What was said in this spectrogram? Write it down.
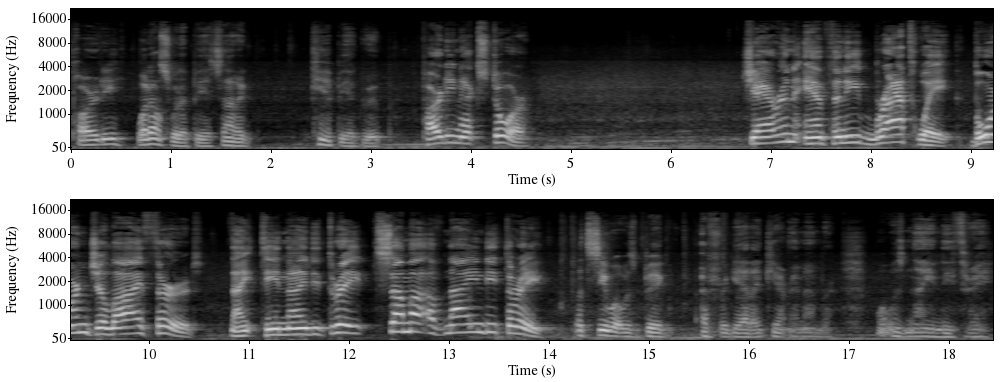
Party. What else would it be? It's not a. Can't be a group. Party Next Door. Jaron Anthony Brathwaite, born July 3rd, 1993, summer of 93. Let's see what was big. I forget, I can't remember. What was 93?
